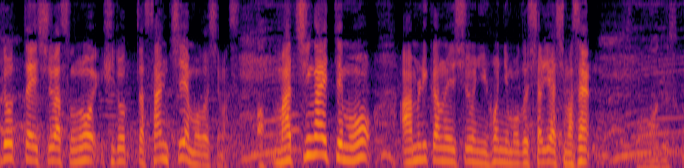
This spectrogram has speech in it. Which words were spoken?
拾った石はその拾った産地へ戻します。間違えてもアメリカの石を日本に戻したりはしません。そうですか。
